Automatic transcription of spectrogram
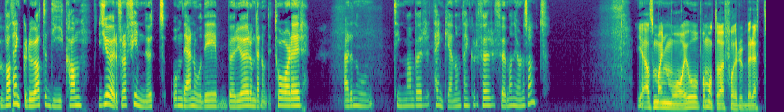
hva tenker du at de kan gjøre for å finne ut om det er noe de bør gjøre, om det er noe de tåler? Er det noen ting man bør tenke gjennom, tenker du, før, før man gjør noe sånt? Ja, altså Man må jo på en måte være forberedt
